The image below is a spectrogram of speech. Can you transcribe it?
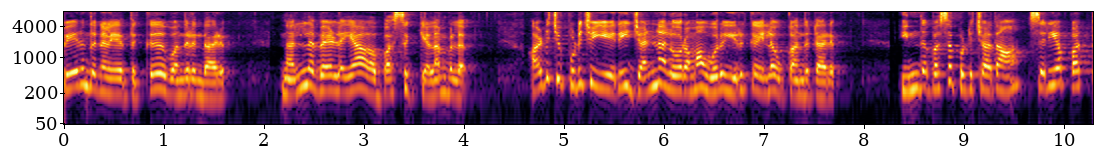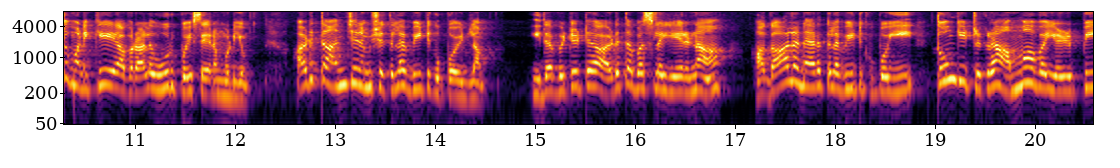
பேருந்து நிலையத்துக்கு வந்திருந்தார். நல்ல வேளையாக பஸ்ஸு கிளம்பல. அடிச்சு பிடிச்சி ஏறி ஜன்னல் ஓரமாக ஒரு இருக்கையில் உட்காந்துட்டாரு இந்த பஸ்ஸை பிடிச்சாதான் சரியாக பத்து மணிக்கு அவரால் ஊர் போய் சேர முடியும். அடுத்த அஞ்சு நிமிஷத்தில் வீட்டுக்கு போயிடலாம். இதை விட்டுட்டு அடுத்த பஸ்ஸில் ஏறுனா அகால நேரத்தில் வீட்டுக்கு போய் தூங்கிட்டு இருக்கிற அம்மாவை எழுப்பி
